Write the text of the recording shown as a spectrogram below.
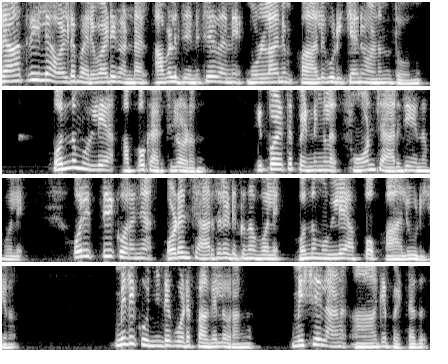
രാത്രിയിലെ അവളുടെ പരിപാടി കണ്ടാൽ അവൾ ജനിച്ചേ തന്നെ മുള്ളാനും പാൽ കുടിക്കാനും ആണെന്ന് തോന്നും. ഒന്ന് മുള്ളിയ അപ്പോ കരച്ചിലുടങ്ങും. ഇപ്പോഴത്തെ പെണ്ണുങ്ങൾ ഫോൺ ചാർജ് ചെയ്യുന്ന പോലെ ഒരിത്തിരി കുറഞ്ഞ ഉടൻ ചാർജർ എടുക്കുന്ന പോലെ ഒന്ന് മുള്ളിയ അപ്പോ പാൽ കുടിക്കണം. മിലി കുഞ്ഞിന്റെ കൂടെ പകൽ ഉറങ്ങും മിഷേലാണ് ആകെ പെട്ടത്.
